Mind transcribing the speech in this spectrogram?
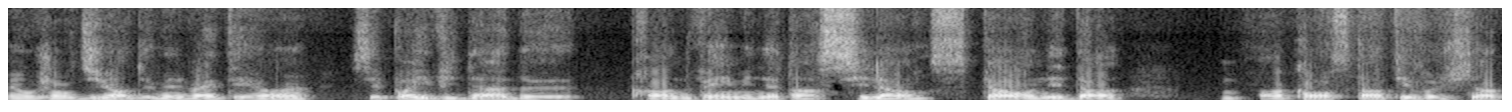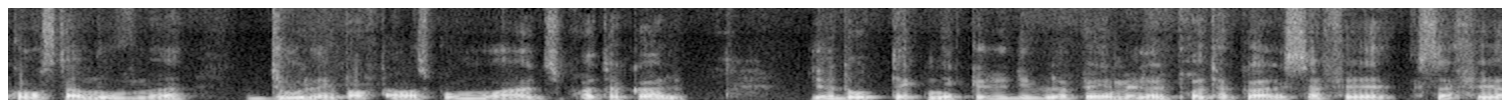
Mais aujourd'hui, en 2021, c'est pas évident de prendre 20 minutes en silence quand on est dans, en constante évolution, en constant mouvement, d'où l'importance pour moi du protocole. Il y a d'autres techniques que j'ai développées, mais là, le protocole, ça fait, ça fait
